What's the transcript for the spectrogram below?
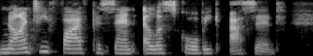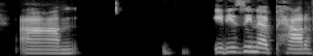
95% L ascorbic acid. Um, it is in a powder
